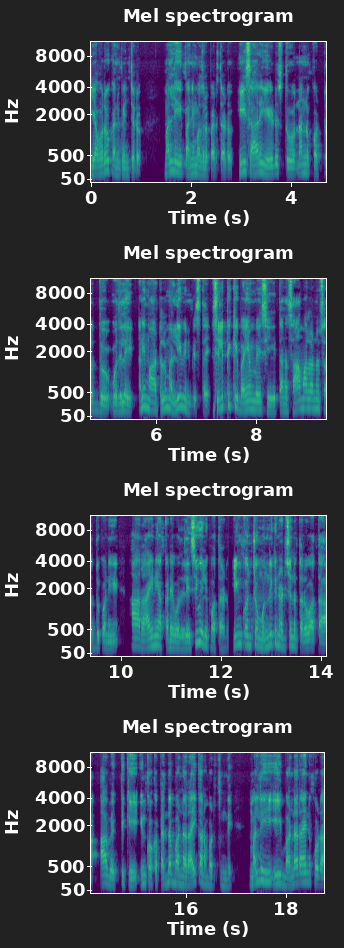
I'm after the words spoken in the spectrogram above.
ఎవరూ కనిపించరు. మళ్ళీ పని మొదలు పెడతాడు. ఈసారి ఏడుస్తూ నన్ను కొట్టొద్దు వదిలేయ్ అని మాటలు మళ్ళీ వినిపిస్తాయి. శిల్పికి భయం వేసి తన సామాన్లను సర్దుకొని ఆ రాయిని అక్కడే వదిలేసి వెళ్ళిపోతాడు. ఇంకొంచెం ముందుకి నడిచిన తరువాత ఆ వ్యక్తికి ఇంకొక పెద్ద బండరాయి కనబడుతుంది. మళ్ళీ ఈ బండరాయిని కూడా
